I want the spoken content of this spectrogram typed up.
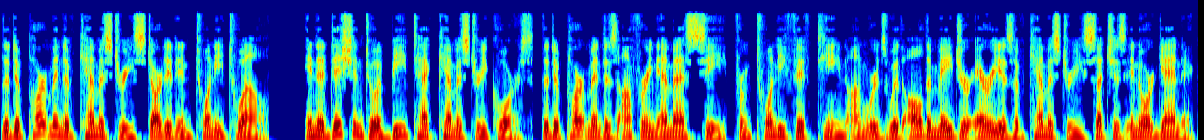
The Department of Chemistry started in 2012. In addition to a B.Tech chemistry course, the department is offering MSc, from 2015 onwards with all the major areas of chemistry such as inorganic,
